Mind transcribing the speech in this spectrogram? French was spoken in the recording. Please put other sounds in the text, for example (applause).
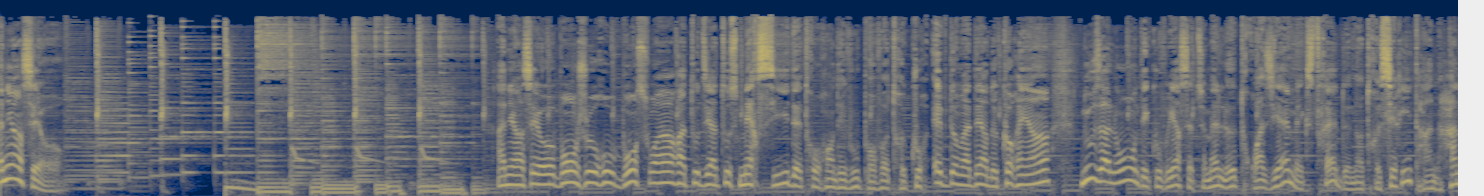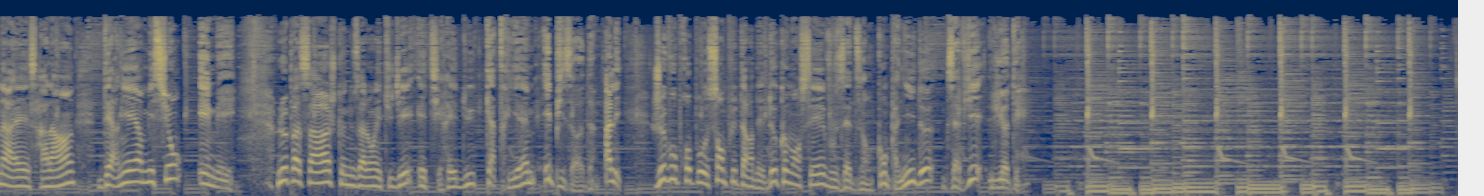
안녕하세요. Bonjour ou bonsoir à toutes et à tous. Merci d'être au rendez-vous pour votre cours hebdomadaire de coréen. Nous allons découvrir cette semaine le troisième extrait de notre série Tan Hanae Sarang, dernière mission aimée. Le passage que nous allons étudier est tiré du quatrième épisode. Allez, je vous propose sans plus tarder de commencer. Vous êtes en compagnie de Xavier Liodé.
